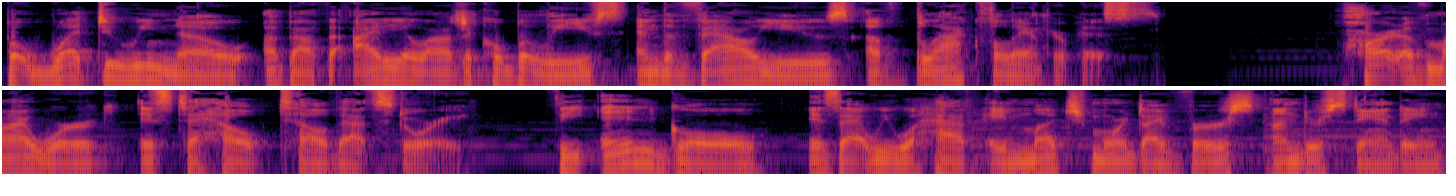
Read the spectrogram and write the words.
But what do we know about the ideological beliefs and the values of black philanthropists? Part of my work is to help tell that story. The end goal is that we will have a much more diverse understanding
